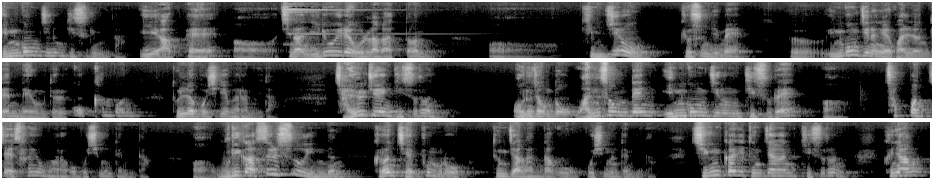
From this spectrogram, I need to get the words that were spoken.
인공지능 기술입니다. 이 앞에 어, 지난 일요일에 올라갔던 어, 김진우 교수님의 그 인공지능에 관련된 내용들 꼭 한번 돌려보시기 바랍니다. 자율주행 기술은 어느 정도 완성된 인공지능 기술의 어, 첫 번째 상용화라고 보시면 됩니다. 어, 우리가 쓸 수 있는 그런 제품으로 등장한다고 보시면 됩니다. 지금까지 등장한 기술은 그냥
